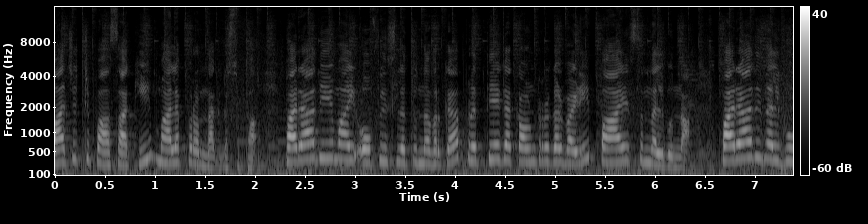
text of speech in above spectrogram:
ബജറ്റ് പാസാക്കി മലപ്പുറം നഗരസഭ. പരാതിയുമായി ഓഫീസിലെത്തുന്നവർക്ക് പ്രത്യേക കൗണ്ടറുകൾ വഴി പായസം നൽകുന്ന പരാതി നൽകൂ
